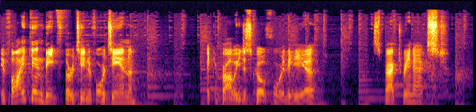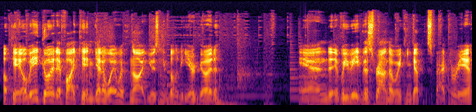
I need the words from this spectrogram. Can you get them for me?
If I can beat 13 and 14, I can probably just go for the uh, Spectre next. Okay, it'll be good if I can get away with not using ability here. Good. And if we beat this round, then we can get the Spectre.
